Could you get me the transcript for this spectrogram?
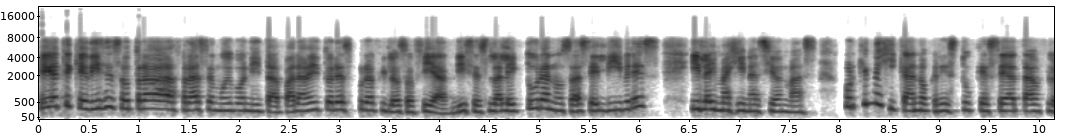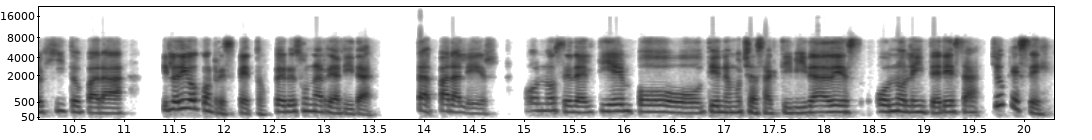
Fíjate que dices otra frase muy bonita, para mí tú eres pura filosofía, dices, la lectura nos hace libres y la imaginación más. ¿Por qué mexicano crees tú que sea tan flojito para, y lo digo con respeto, pero es una realidad, para leer? O no se da el tiempo, o tiene muchas actividades, o no le interesa, yo qué sé.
